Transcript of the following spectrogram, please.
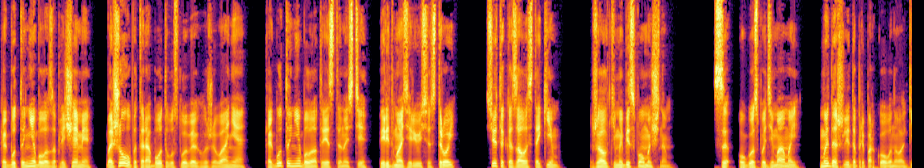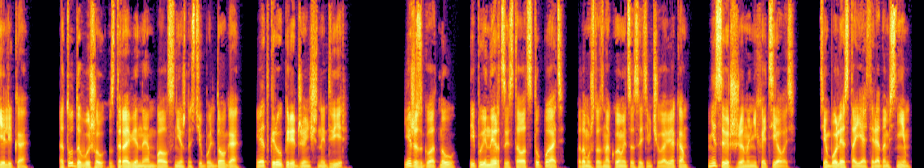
как будто не было за плечами большого опыта работы в условиях выживания, как будто не было ответственности перед матерью и сестрой, все это казалось таким жалким и беспомощным. С «О господи, мамой» мы дошли до припаркованного гелика. Оттуда вышел здоровенный амбал с нежностью бульдога и открыл перед женщиной дверь. Я же сглотнул и по инерции стал отступать, потому что знакомиться с этим человеком мне совершенно не хотелось, тем более стоять рядом с ним.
